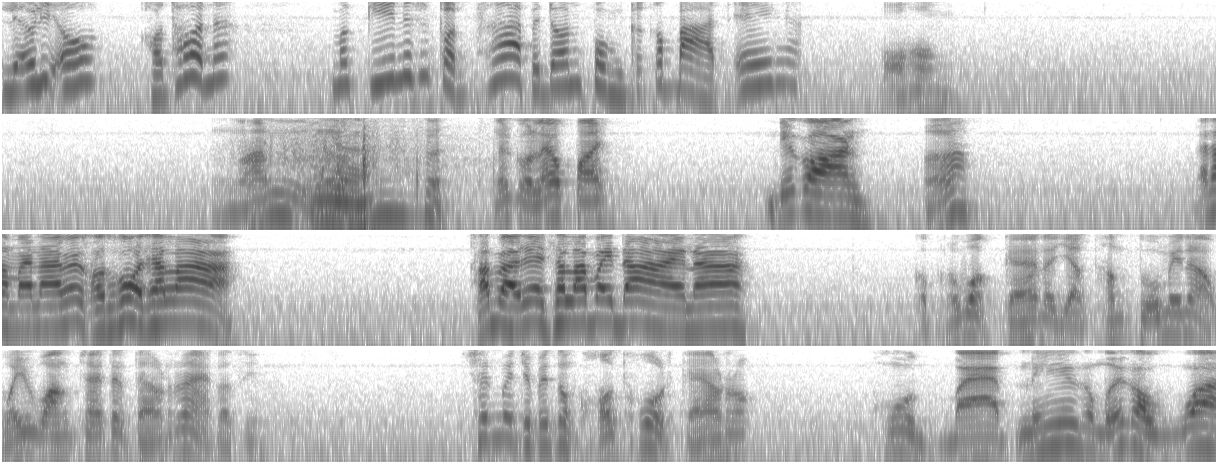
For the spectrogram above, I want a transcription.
เลโอริโอ ขอโทษนะ เมื่อกี้นี่ฉันกดพลาดไปโดนปุ่มกากบาทเองอะอ๋องั้นเหรองั้นก็แล้วไปเดี๋ยวก่อนฮะแล้วทำไมนายไม่ขอโทษฉันล่ะ ทำแบบนี้ฉันรับไม่ได้นะ ก็เพราะว่าแกน่ะอยากทำตัวไม่น่าไว้วางใจตั้งแต่แรกอะสิ ฉันไม่จำเป็นต้องขอโทษแกหรอก พูดแบบนี้ก็เหมือนกับว่า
